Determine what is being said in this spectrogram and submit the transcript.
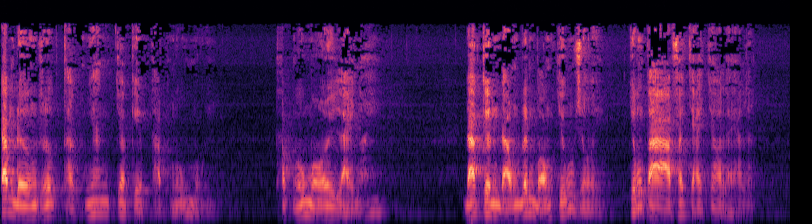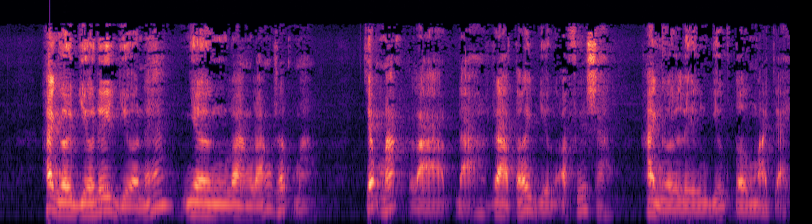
Cam đường rượt thật nhanh cho kịp thập ngũ muội Thập ngũ muội lại nói. Đã kinh động đến bọn chúng rồi, chúng ta phải chạy cho lẹ lên. Hai người vừa đi vừa né, nhưng loan loáng rất mau. Chớp mắt là đã ra tới giường ở phía sau. Hai người liền vượt tường mà chạy.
